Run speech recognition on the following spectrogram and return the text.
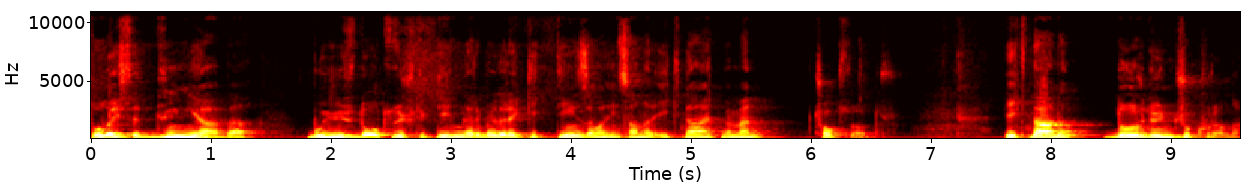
Dolayısıyla dünyada bu %33'lük dilimleri bölerek gittiğin zaman insanları ikna etmemen çok zordur. İknanın dördüncü kuralı.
